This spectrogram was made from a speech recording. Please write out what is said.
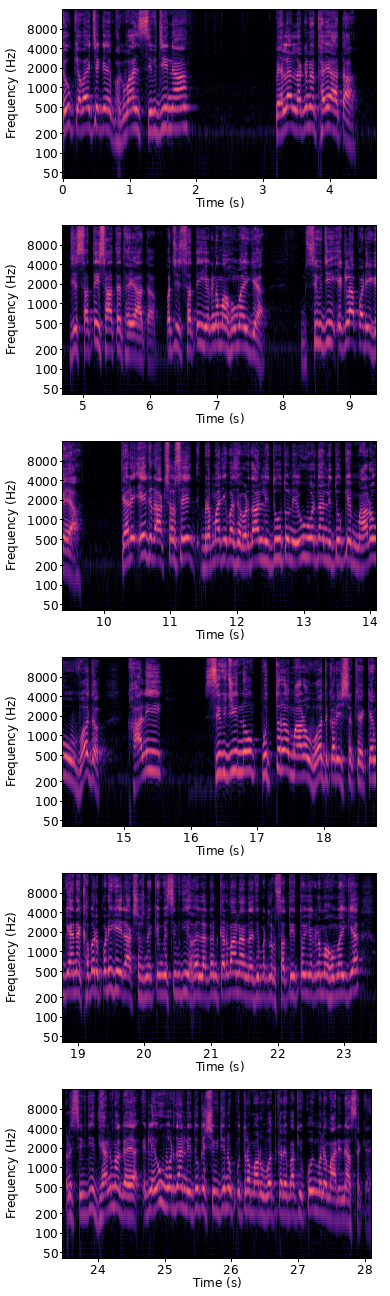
એવું કહેવાય છે કે ભગવાન શિવજીના પહેલાં લગ્ન થયા હતા, જે સતી સાથે થયા હતા. પછી સતી યજ્ઞમાં હોમાઈ ગયા. શિવજી એકલા પડી ગયા. ત્યારે એક રાક્ષસે બ્રહ્માજી પાસે વરદાન લીધું હતું ને એવું વરદાન લીધું કે મારો વધ ખાલી શિવજીનો પુત્ર મારો વધ કરી શકે કેમ કે એને ખબર પડી ગઈ રાક્ષસને, કેમ કે શિવજી હવે લગ્ન કરવાના નથી. મતલબ સતી તો યજ્ઞમાં હોમાઈ ગયા અને શિવજી ધ્યાનમાં ગયા. એટલે એવું વરદાન લીધું કે શિવજીનો પુત્ર મારું વધ કરે, બાકી કોઈ મને મારી ના શકે.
